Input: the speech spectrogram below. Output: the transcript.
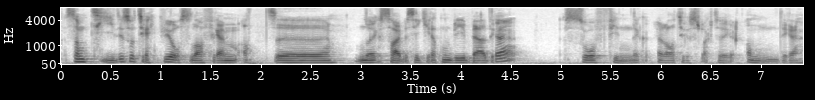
samtidig så trekker vi også da frem at uh, når cybersikkerheten blir bedre, så finner da trusselaktører andre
